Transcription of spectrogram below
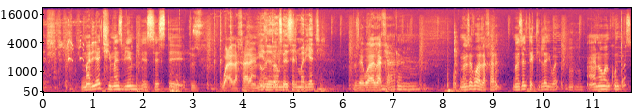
mariachi más bien es este, pues Guadalajara, ¿no? ¿Y de dónde es el mariachi? Pues de Guadalajara. ¿No es de Guadalajara? ¿No es del tequila igual? Ah, ¿no van juntos?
